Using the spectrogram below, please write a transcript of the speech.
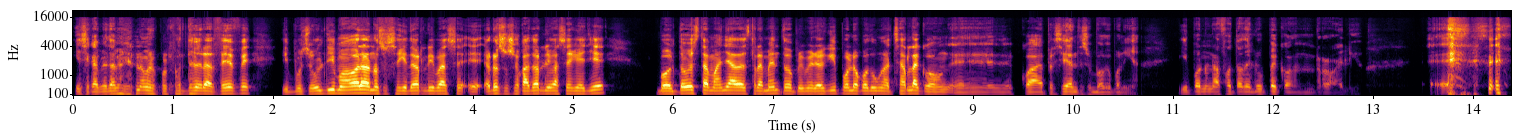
y se cambió también el nombre por Pontevedra CF, y puso última hora, nuestro seguidor eh, nuestro jugador Libase Gueye, voltó esta mañana de estramento del primer equipo luego de una charla con, eh, con el presidente, supongo que ponía, y pone una foto de Lupe con Roelio.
